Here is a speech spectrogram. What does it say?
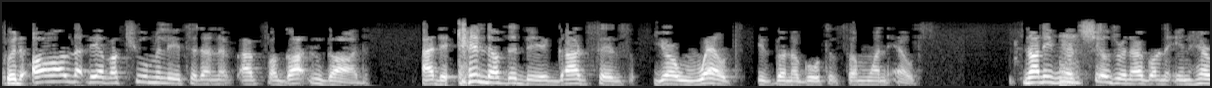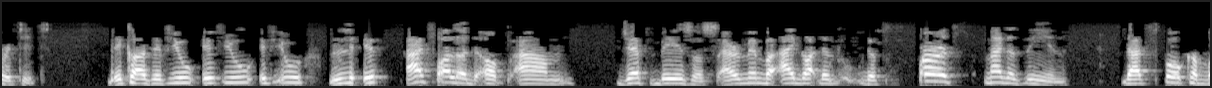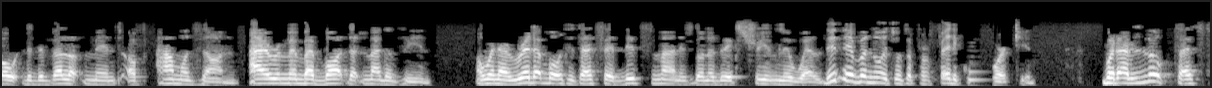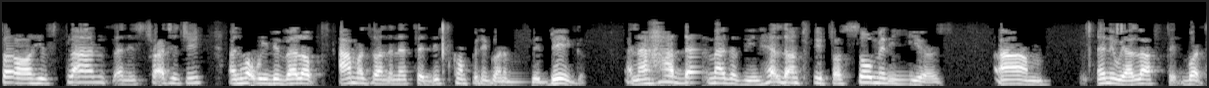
With all that they have accumulated and have, have forgotten God, at the end of the day, God says, Your wealth is going to go to someone else. Not even your hmm. children are going to inherit it. Because if you, if you, if you, if I followed up um, Jeff Bezos, I remember I got the the first magazine that spoke about the development of Amazon. I remember I bought that magazine. And when I read about it, I said, this man is going to do extremely well. Didn't even know it was a prophetic working. But I looked, I saw his plans and his strategy and how we developed Amazon, and I said, this company is going to be big. And I had that magazine, held on to it for so many years. Um, anyway, I lost it. But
